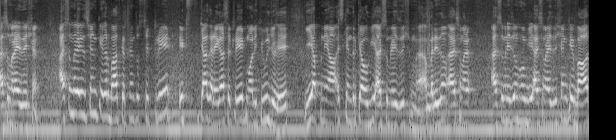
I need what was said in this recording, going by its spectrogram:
isomerization isomerization की अगर बात करते हैं तो सिट्रेट इट्स क्या करेगा? सिट्रेट मॉलिक्यूल जो है, ये अपने इसके अंदर क्या होगी? आइसोमराइजेशन आइसोमरिज्म होगी। आइसोमराइजेशन के बाद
